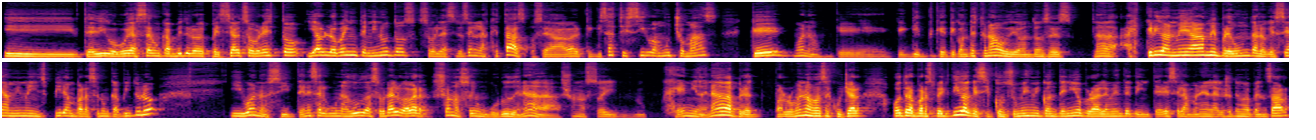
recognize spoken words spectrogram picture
y te digo, voy a hacer un capítulo especial sobre esto y hablo 20 minutos sobre la situación en la que estás. O sea, a ver, que quizás te sirva mucho más que, bueno, que, que te conteste un audio. Entonces, nada, escríbanme, háganme preguntas, lo que sea, a mí me inspiran para hacer un capítulo. Y bueno, si tenés alguna duda sobre algo, a ver, yo no soy un gurú de nada, yo no soy un genio de nada, pero por lo menos vas a escuchar otra perspectiva que si consumís mi contenido probablemente te interese la manera en la que yo tengo que pensar.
